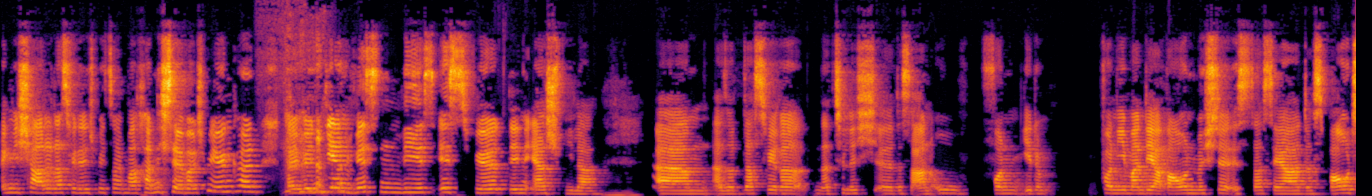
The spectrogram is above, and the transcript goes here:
eigentlich schade, dass wir den Spielzeugmacher nicht selber spielen können, weil wir gerne wissen, wie es ist für den Erstspieler. Mhm. Ähm, also das wäre natürlich äh, das A und O von jedem, von jemandem, der bauen möchte, ist, dass er das baut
